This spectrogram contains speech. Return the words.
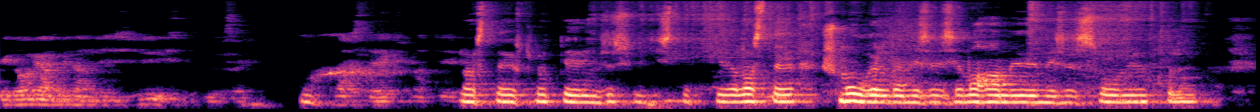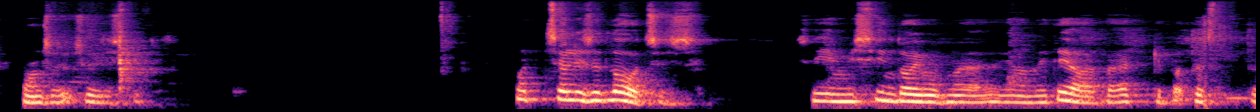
kõige orjapidamises süüdistatud laste ekspluateerimises. laste ekspluateerimises süüdistati ja laste šmuugeldamises ja mahamüümises soovijatele on süüdistatud. Vot sellised lood siis. siin, mis siin toimub, ma enam ei tea, aga äkki tõst-,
